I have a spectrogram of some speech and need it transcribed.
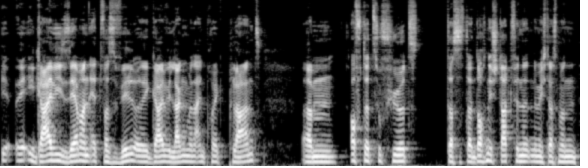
e-, egal wie sehr man etwas will oder egal wie lange man ein Projekt plant, ähm, oft dazu führt, dass es dann doch nicht stattfindet, nämlich dass man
